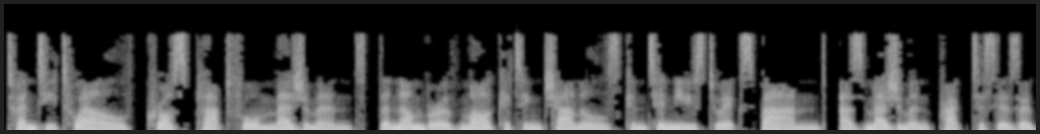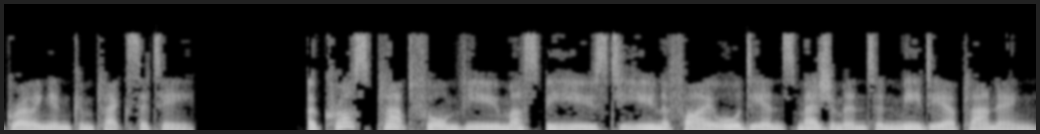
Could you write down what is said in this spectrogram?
2012, cross-platform measurement, the number of marketing channels continues to expand, as measurement practices are growing in complexity. A cross-platform view must be used to unify audience measurement and media planning.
